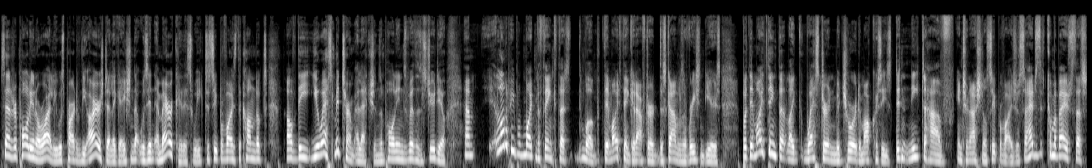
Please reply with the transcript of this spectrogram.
Senator Pauline O'Reilly was part of the Irish delegation that was in America this week to supervise the conduct of the US midterm elections, and Pauline is with us in studio. Um, a lot of people mightn't think that well they might think it after the scandals of recent years but they might think that like western mature democracies didn't need to have international supervisors so how does it come about that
